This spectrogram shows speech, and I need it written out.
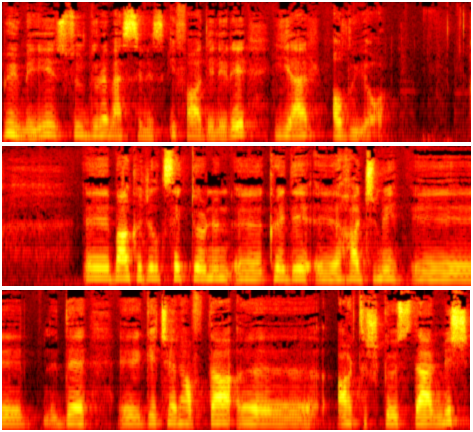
büyümeyi sürdüremezsiniz ifadeleri yer alıyor. E, bankacılık sektörünün e, kredi e, hacmi e, de geçen hafta artış göstermiş.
